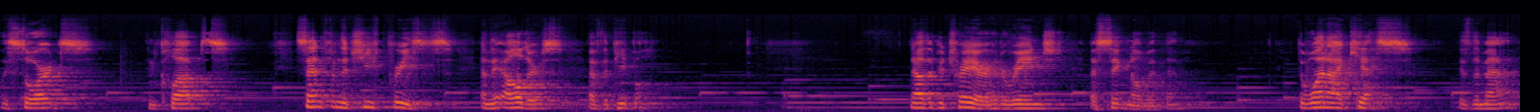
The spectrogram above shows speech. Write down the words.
with swords and clubs, sent from the chief priests and the elders of the people. Now the betrayer had arranged a signal with them. The one I kiss is the man.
